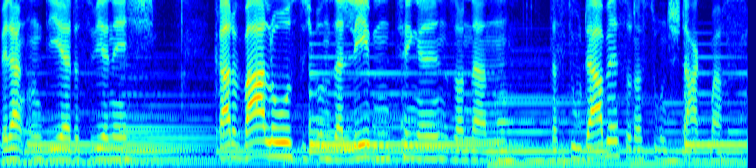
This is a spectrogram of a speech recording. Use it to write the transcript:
Wir danken dir, dass wir nicht gerade wahllos durch unser Leben tingeln, sondern dass du da bist und dass du uns stark machst,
